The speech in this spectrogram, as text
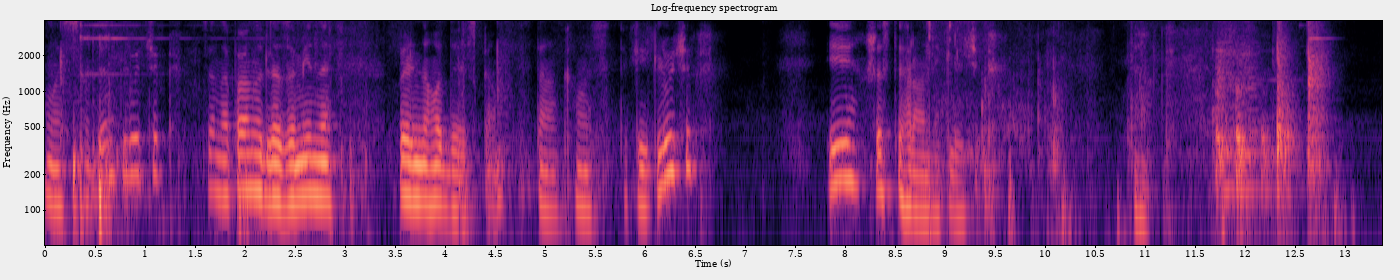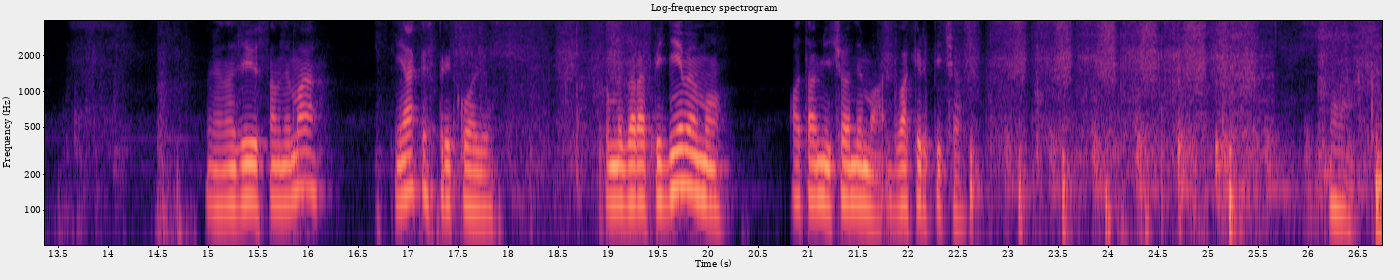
Ось один ключик. Це, напевно, для заміни пильного диска. Так, ось такий ключик. І шестигранний ключик. Так. Я надіюсь, там немає ніяких приколів. Що ми зараз піднімемо, а там нічого нема. Два кирпича. Так.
